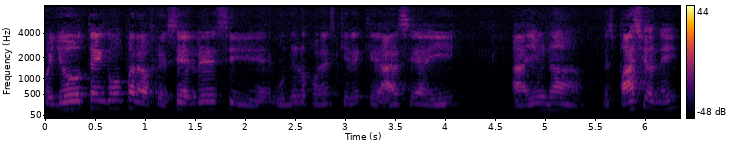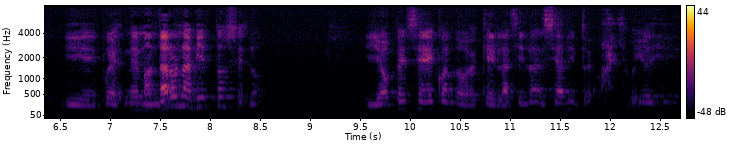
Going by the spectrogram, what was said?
pues yo tengo para ofrecerles si alguno de los jóvenes quiere quedarse ahí, hay un espacio ahí y pues me mandaron a mí entonces, ¿no? Y yo pensé cuando que el asilo de ancianos, ay, yo dije,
